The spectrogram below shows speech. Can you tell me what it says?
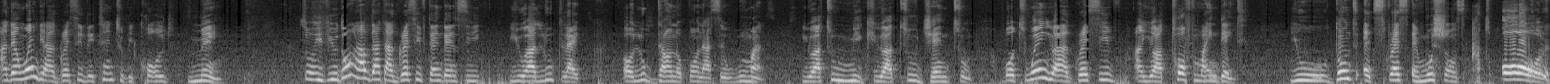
and then when they're aggressive they tend to be called men so if you don't have that aggressive tendency you are looked like or looked down upon as a woman you are too meek you are too gentle but when you are aggressive and you are tough minded you don't express emotions at all.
